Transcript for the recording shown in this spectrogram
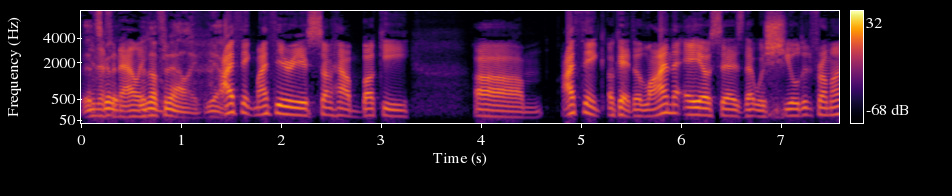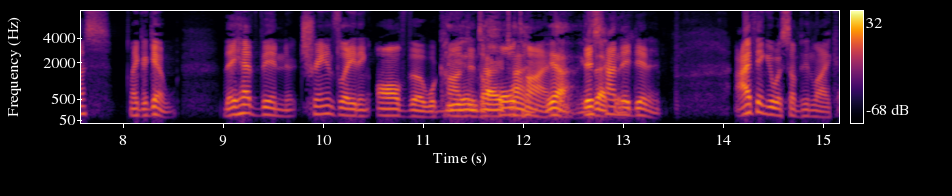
it's the gonna, finale? In the finale, yeah. I think my theory is somehow Bucky. Um, I think okay, the line that Ayo says that was shielded from us. Like again, they have been translating all of the Wakanda the, entire whole time. time. Yeah, this time they didn't. I think it was something like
